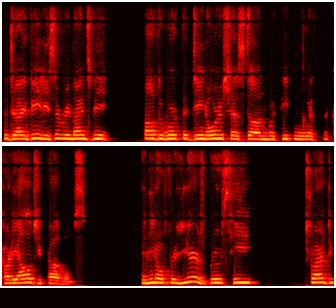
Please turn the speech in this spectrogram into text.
the diabetes, it reminds me of the work that Dean Ornish has done with people with cardiology problems. And you know, for years, Bruce, he tried to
